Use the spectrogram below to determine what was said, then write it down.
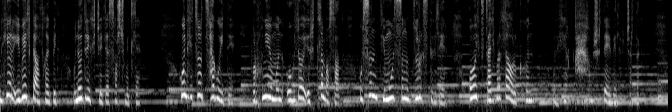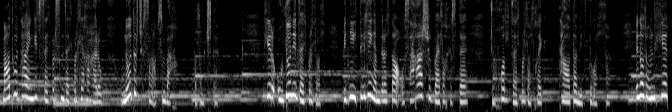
үнэхээр ивэлтэй болохыг бид өнөөдрийн хичээлээс сурч мэдлээ. Хүнд хэцүү цаг үедээ бурхны өмнө өглөө эртлэн босоод хүсэн тэмүүлсэн зүрх сэтгэлээр гуйлд залбирлаа өргөх нь үнэхээр гайхамшигтай ивэл авчирдаг. Магадгүй та ингэж залбирсан залбирлынхаа хариуг өнөөдөр ч гэсэн авсан байх боломжтой. Тэгэхээр өглөөний залбирал бол бидний итгэлийн амьдралдаа ус агаар шиг байлгах ёстой чухал залбирал болохыг та одоо мэддэг боллоо. Энэ бол үнэхээр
